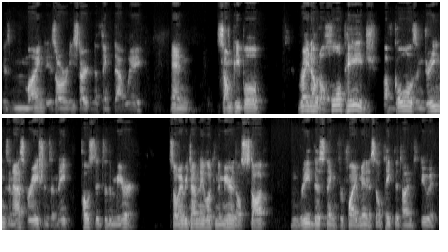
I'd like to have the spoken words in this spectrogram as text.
his mind is already starting to think that way. And some people write out a whole page of goals and dreams and aspirations and they post it to the mirror. So every time they look in the mirror, they'll stop and read this thing for five minutes. They'll take the time to do it.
